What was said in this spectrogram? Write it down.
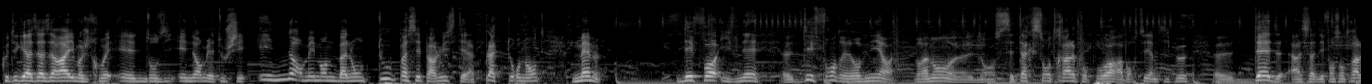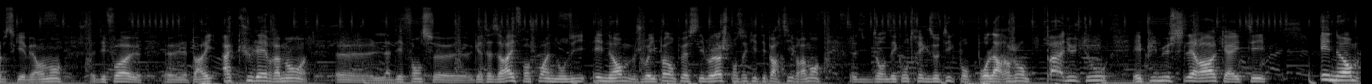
Côté Gazazaray, moi j'ai trouvé Ndonzi énorme. Il a touché énormément de ballons. Tout passait par lui. C'était la plaque tournante. Même Des fois, il venait euh, défendre et revenir vraiment euh, dans cet axe central pour pouvoir apporter un petit peu euh, d'aide à sa défense centrale parce qu'il y avait vraiment des fois Paris acculait vraiment la défense Gatasaray. Franchement, un dit énorme. Je voyais pas non plus à ce niveau-là. Je pensais qu'il était parti vraiment dans des contrées exotiques pour, pour l'argent, pas du tout. Et puis Muslera qui a été énorme.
